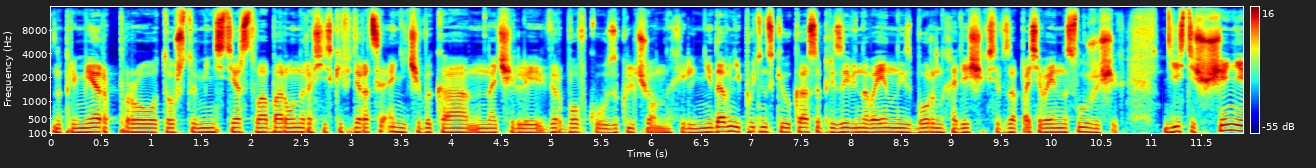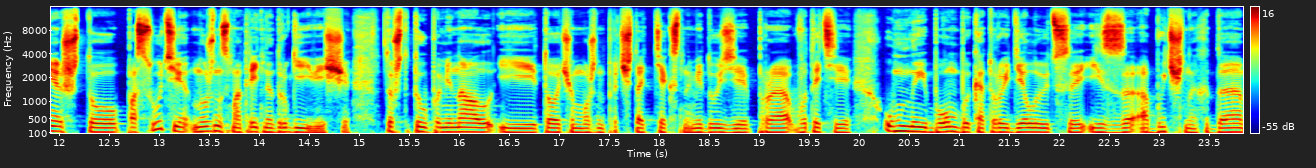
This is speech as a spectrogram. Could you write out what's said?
Например, про то, что Министерство обороны Российской Федерации, а не ЧВК, начали вербовку заключенных, или недавний путинский указ о призыве на военные сборы находящихся в запасе военнослужащих. Есть ощущение, что, по сути, нужно смотреть на другие вещи. То, что ты упоминал, и то, о чем можно прочитать текст на «Медузе», про вот эти умные умные бомбы, которые делаются из обычных, да,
